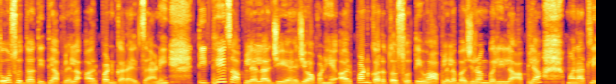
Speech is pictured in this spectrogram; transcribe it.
तो सुद्धा तिथे आपल्याला अर्पण करायचा आहे. आणि तिथेच आपल्याला जे आहे जेव्हा आपण हे अर्पण करत असतो तेव्हा आपल्याला बजरंग बलीला आपल्या मनातली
